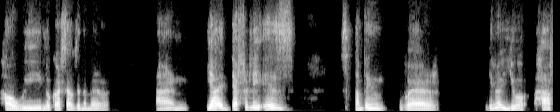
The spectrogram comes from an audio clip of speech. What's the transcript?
how we look ourselves in the mirror. And yeah it definitely is something where you know you have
